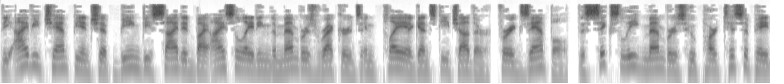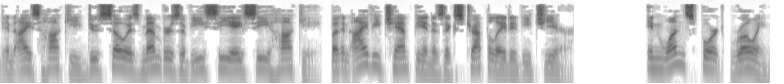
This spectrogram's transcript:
the Ivy Championship being decided by isolating the members' records in play against each other. For example, the six league members who participate in ice hockey do so as members of ECAC hockey, but an Ivy champion is extrapolated each year. In one sport, rowing,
